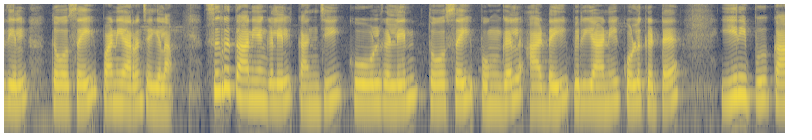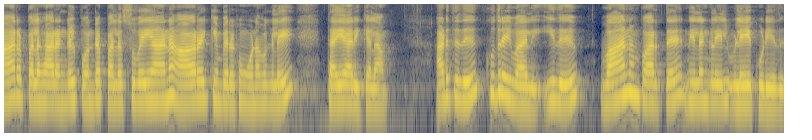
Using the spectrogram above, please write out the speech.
இதில் தோசை பணியாரம் செய்யலாம். சிறு தானியங்களில் கஞ்சி கூழ்களின் தோசை பொங்கல் அடை பிரியாணி கொழுக்கட்டை இனிப்பு கார பலகாரங்கள் போன்ற பல சுவையான ஆரோக்கியம் பிறகும் உணவுகளை தயாரிக்கலாம். அடுத்தது குதிரைவாலி. இது வானம் பார்த்த நிலங்களில் விளையக்கூடியது.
